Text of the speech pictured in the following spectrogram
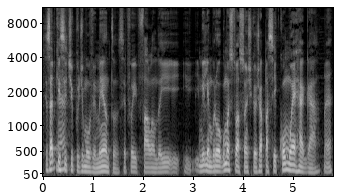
Você sabe né? que esse tipo de movimento, você foi falando aí e, e, me lembrou algumas situações que eu já passei como RH, né?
